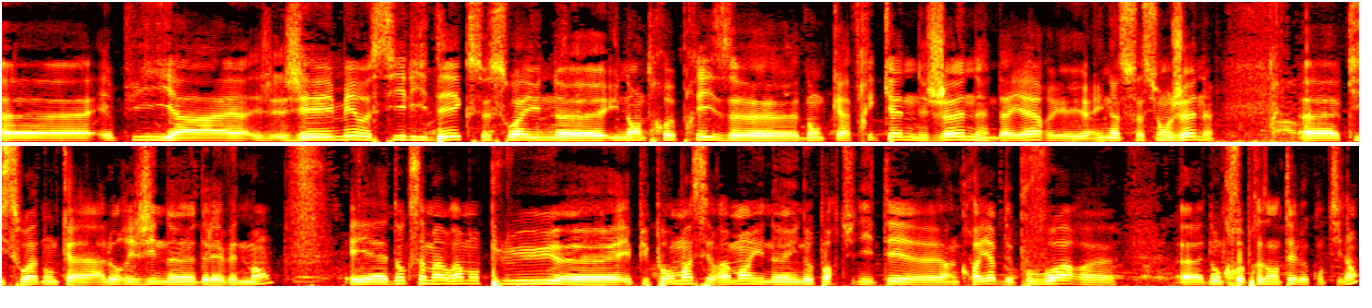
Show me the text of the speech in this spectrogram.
Euh, et puis y a, j'ai aimé aussi l'idée que ce soit une euh, une entreprise euh, donc africaine jeune d'ailleurs, une association jeune euh, qui soit donc à, l'origine de l'événement. Et euh, donc ça m'a vraiment plu. euh, et puis pour moi c'est vraiment une une opportunité euh, incroyable de pouvoir euh, euh, donc représenter le continent.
